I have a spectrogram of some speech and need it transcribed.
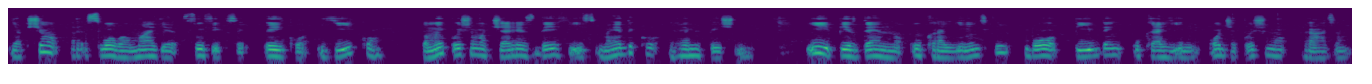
Якщо слово має суфікси «ико», «їко», то ми пишемо через дефіс медико-генетичний. І південно-український, бо південь України. Отже, пишемо разом.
